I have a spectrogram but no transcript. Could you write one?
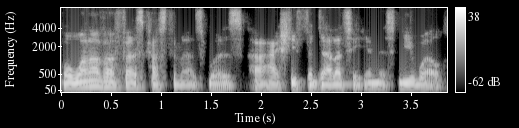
Well, one of our first customers was uh, actually Fidelity in this new world.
